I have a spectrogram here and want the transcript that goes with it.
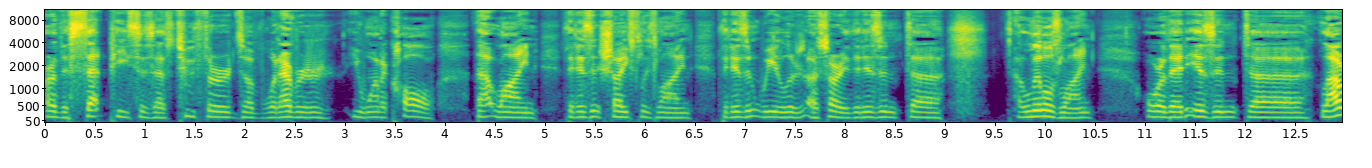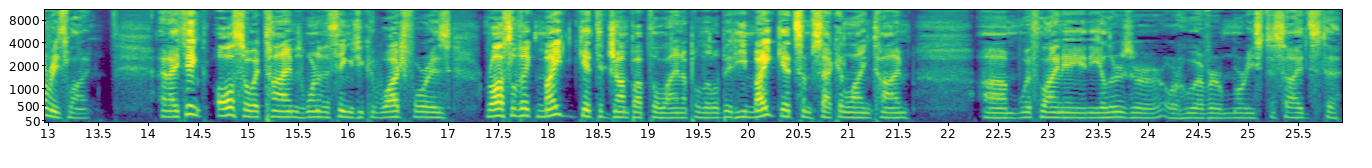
are the set pieces as two thirds of whatever you want to call that line that isn't Scheifele's line, that isn't Wheeler's, uh, sorry, that isn't uh, Little's line, or that isn't uh, Lowry's line. And I think also at times one of the things you could watch for is Roslovic might get to jump up the lineup a little bit. He might get some second line time um, with A and Ehlers or, or whoever Maurice decides to,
